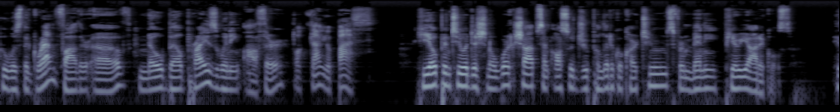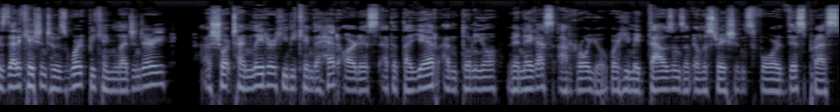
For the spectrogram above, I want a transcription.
who was the grandfather of Nobel Prize winning author Octavio Paz. He opened two additional workshops and also drew political cartoons for many periodicals. His dedication to his work became legendary. A short time later, he became the head artist at the Taller Antonio Venegas Arroyo, where he made thousands of illustrations for this press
